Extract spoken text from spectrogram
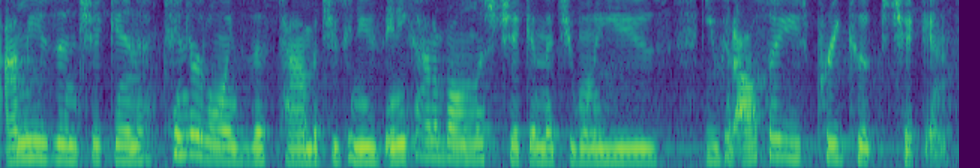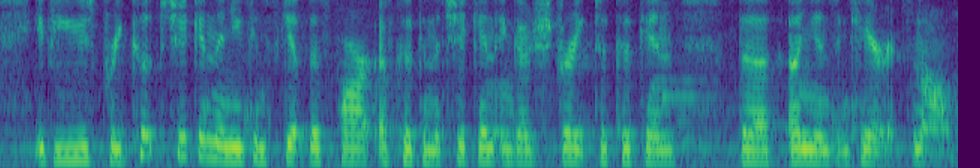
I'm using chicken tenderloins this time, but you can use any kind of boneless chicken that you want to use. You could also use pre-cooked chicken. If you use pre-cooked chicken, then you can skip this part of cooking the chicken and go straight to cooking the onions and carrots and all.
